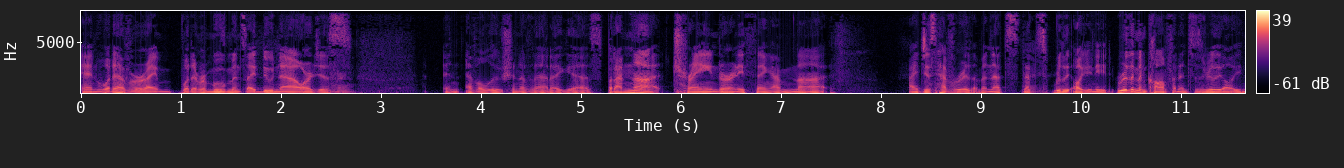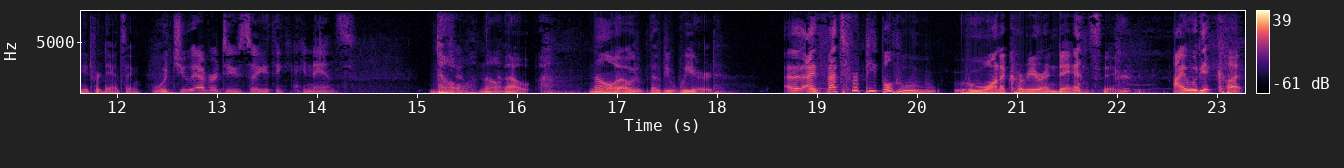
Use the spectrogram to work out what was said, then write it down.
and whatever I whatever movements I do now are just Right. an evolution of that I guess but I'm not trained or anything I'm not I just have rhythm and that's that's Right. really all you need rhythm and confidence is really all you need for dancing would you ever do so? You think you can dance? no Sure. no that no that would that would be weird I, I, that's for people who who want a career in dancing. I would get cut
